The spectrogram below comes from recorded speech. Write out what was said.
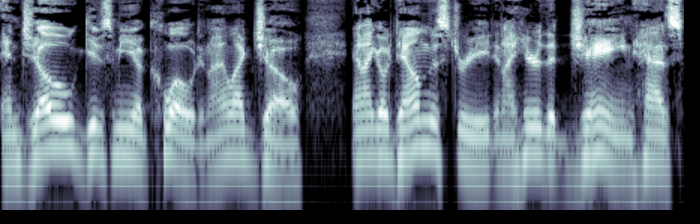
and Joe gives me a quote, and I like Joe, and I go down the street and I hear that Jane has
